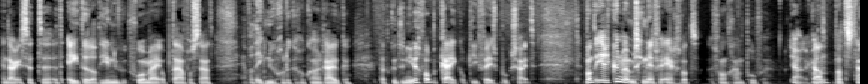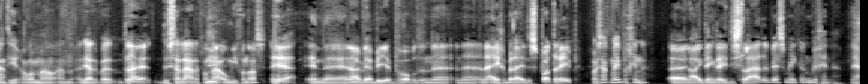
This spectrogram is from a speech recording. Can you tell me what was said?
En daar is het, uh, het eten dat hier nu voor mij op tafel staat. En wat ik nu gelukkig ook kan ruiken. Dat kunt u in ieder geval bekijken op die Facebook-site. Want Erik, kunnen we misschien even ergens wat van gaan proeven? Ja, dat kan. Wat, wat staat hier allemaal aan? Ja, de, de, nou ja, de salade van die, Naomi van As. Ja, en uh, nou, we hebben hier bijvoorbeeld een, een, een eigen bereide spatreep. Waar zou ik mee beginnen? Uh, nou, ik denk dat je die salade het best mee kunt beginnen. Ja,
